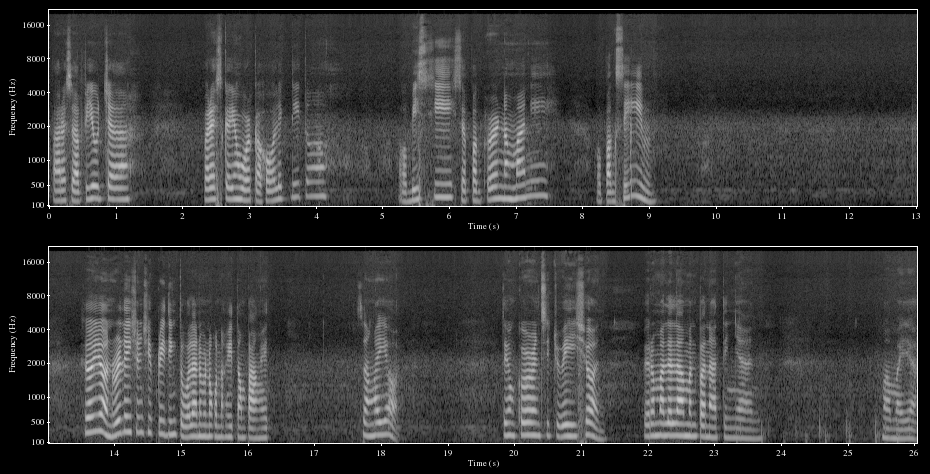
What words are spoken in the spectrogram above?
para sa future. Pares kayong workaholic dito. O busy sa pag-earn ng money. O pag-save. So, yun. Relationship reading to. Wala naman ako nakitang pangit. Sa ngayon. Ito yung current situation. Pero malalaman pa natin yan. Mamaya.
